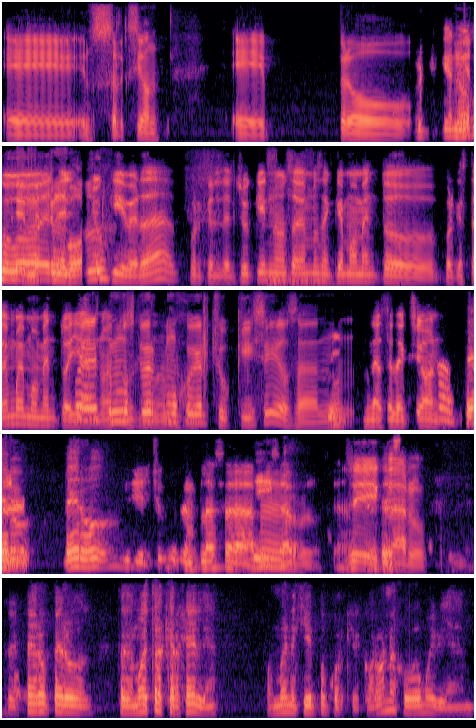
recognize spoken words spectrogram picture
eh, en su selección. Eh, pero Porque no Mete- jugó mete el, el. Chucky, ¿verdad? Porque el, el Chucky no sabemos en qué momento, porque está en buen momento allá, pues, ¿no? tenemos Entonces, que ver a lo cómo juega el Chucky, sí, o sea, no, en la selección. Pero, pero, Y el Chucky reemplaza a Sí. Pizarro. o sea, Sí, claro. pero, pero te demuestra que Argelia fue un buen equipo porque Corona jugó muy bien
